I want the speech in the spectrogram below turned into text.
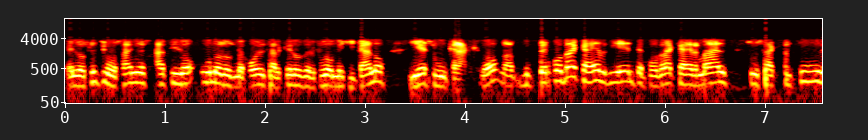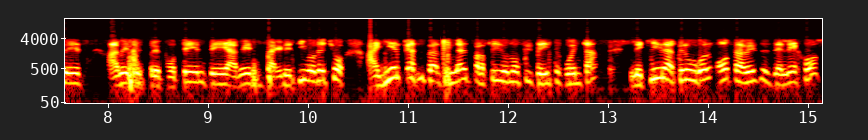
en los últimos años ha sido uno de los mejores arqueros del fútbol mexicano y es un crack, ¿no? Te podrá caer bien, te podrá caer mal, sus actitudes, a veces prepotente, a veces agresivo. De hecho, ayer casi al final del partido, no sé si te diste cuenta, le quiere hacer un gol otra vez desde lejos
